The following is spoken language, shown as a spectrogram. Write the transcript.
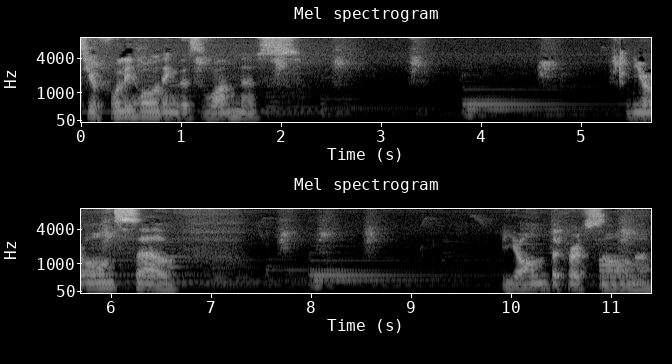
As you're fully holding this oneness in your own self, beyond the persona.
